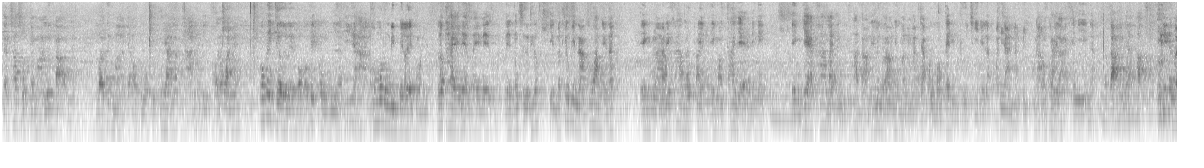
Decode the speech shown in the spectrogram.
แต่ถ้าศพจะมาหรือเปล่าเนี่ยลอยขึ้นมาจะเอาตัวเป็นพยานหลักฐานเนี่ยขอรางวัลเนี่ย ก็ไม่เจอเลยบอกว่าเวียดกงมีอภินิหารเขามุดลงดินไปเลยแล้วไทยเนี่ยในในในหนังสือที่เขาเขียนมาเที่ยวเวียดนามเขาว่าไงนะเองมานี่ค่ามุดเนี่ยเองหยุดค่าแย่นี่ไงเองแยกค่าไล่เองค่าตามในเรื่องราวเนี่ยมันมาจากอุโมงค์ใต้ดินถือชีนี่แหละอาจารย์นะนะเอาเวลาแค่นี้เองนะก็ตามนี้นะครับทีนี้ทำไม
